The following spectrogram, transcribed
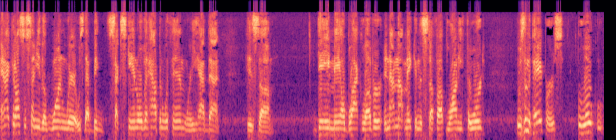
And I can also send you the one where it was that big sex scandal that happened with him, where he had that, his um, gay male black lover, and I'm not making this stuff up, Lonnie Ford. It was in the papers lo-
